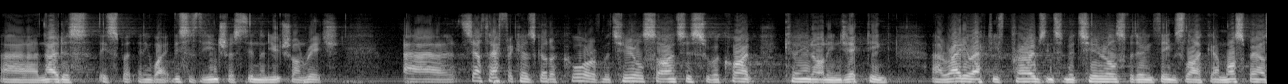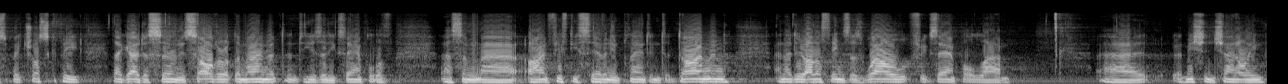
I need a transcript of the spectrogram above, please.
uh, notice this. But anyway, this is the interest in the neutron rich. Uh, South Africa has got a core of material scientists who are quite keen on injecting uh, radioactive probes into materials for doing things like uh, Mossbauer spectroscopy. They go to CERN ISOLDE at the moment, and here's an example of uh, some uh, iron 57 implanted into diamond and I do other things as well, for example, um, uh, emission channeling,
